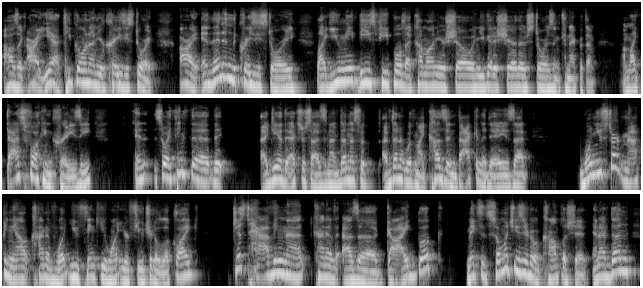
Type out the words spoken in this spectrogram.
I was like, all right, yeah, keep going on your crazy story. All right. And then in the crazy story, like you meet these people that come on your show and you get to share their stories and connect with them. I'm like, that's fucking crazy. And so I think the the idea of the exercise, and I've done this with I've done it with my cousin back in the day, is that when you start mapping out kind of what you think you want your future to look like, just having that kind of as a guidebook makes it so much easier to accomplish it. And I've done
